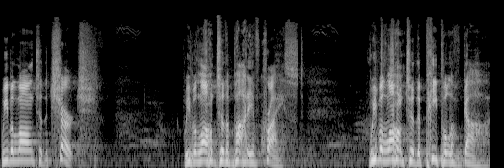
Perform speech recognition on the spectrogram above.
We belong to the church. We belong to the body of Christ. We belong to the people of God.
